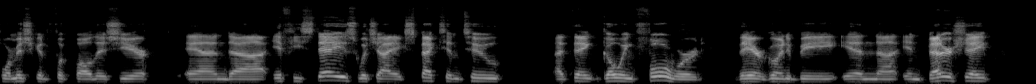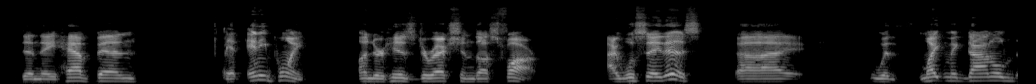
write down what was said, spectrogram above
for Michigan football this year and uh, if he stays, which I expect him to, I think going forward they are going to be in uh, in better shape than they have been at any point under his direction thus far. I will say this: uh, with Mike Macdonald,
